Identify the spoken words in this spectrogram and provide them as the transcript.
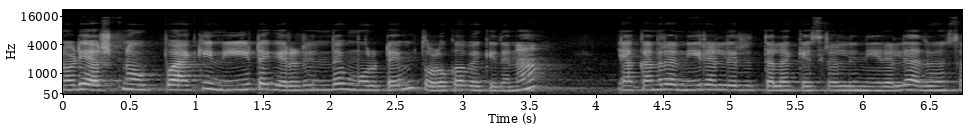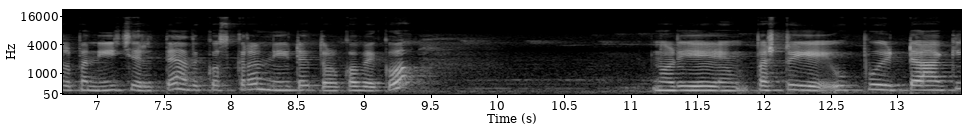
ನೋಡಿ, ಅಷ್ಟನ್ನ ಉಪ್ಪು ಹಾಕಿ ನೀಟಾಗಿ ಎರಡರಿಂದ ಮೂರು ಟೈಮ್ ತೊಳ್ಕೊಬೇಕು ಇದನ್ನು. ಯಾಕಂದರೆ ನೀರಲ್ಲಿರುತ್ತಲ್ಲ, ಕೆಸರಲ್ಲಿ ನೀರಲ್ಲಿ ಅದು ಒಂದು ಸ್ವಲ್ಪ ನೀಚಿರುತ್ತೆ, ಅದಕ್ಕೋಸ್ಕರ ನೀಟಾಗಿ ತೊಳ್ಕೊಬೇಕು. ನೋಡಿ ಫಸ್ಟ್ ಉಪ್ಪು ಹಿಟ್ಟು ಹಾಕಿ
